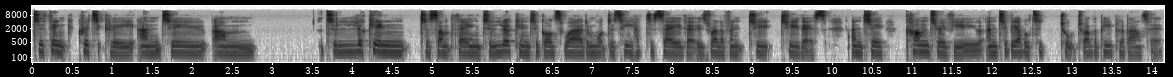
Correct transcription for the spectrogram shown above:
to think critically and to um to look into something to look into god's word and what does he have to say that is relevant to to this and to come to a view and to be able to talk to other people about it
